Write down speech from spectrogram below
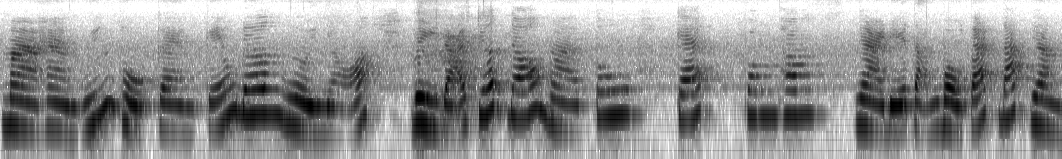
mà hàng quyến thuộc càng kéo đơn người nhỏ vì đã chết đó mà tu các phân thân. Ngài Địa Tạng Bồ Tát đáp rằng,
